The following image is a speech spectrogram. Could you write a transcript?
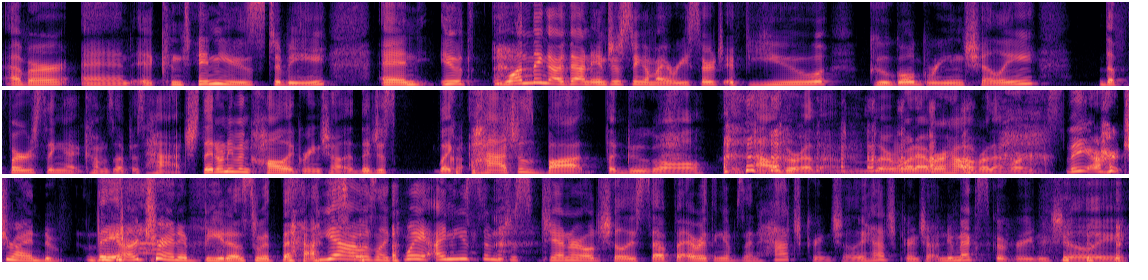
forever, and it continues to be. And it's one thing I found interesting in my research. If you Google green chili, the first thing that comes up is Hatch. They don't even call it green chili. They just like Hatch has bought the Google algorithms or whatever, however that works. They are trying to they are trying to beat us with that. Yeah, I was like, wait, I need some just general chili stuff, but everything comes in Hatch green chili, Hatch green chili, New Mexico green chili.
